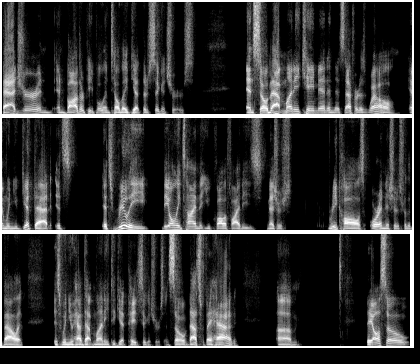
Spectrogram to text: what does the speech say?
badger and and bother people until they get their signatures. And so that money came in in this effort as well. And when you get that, it's it's really the only time that you qualify these measures, recalls, or initiatives for the ballot is when you have that money to get paid signatures. And so that's what they had. Um, they also,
